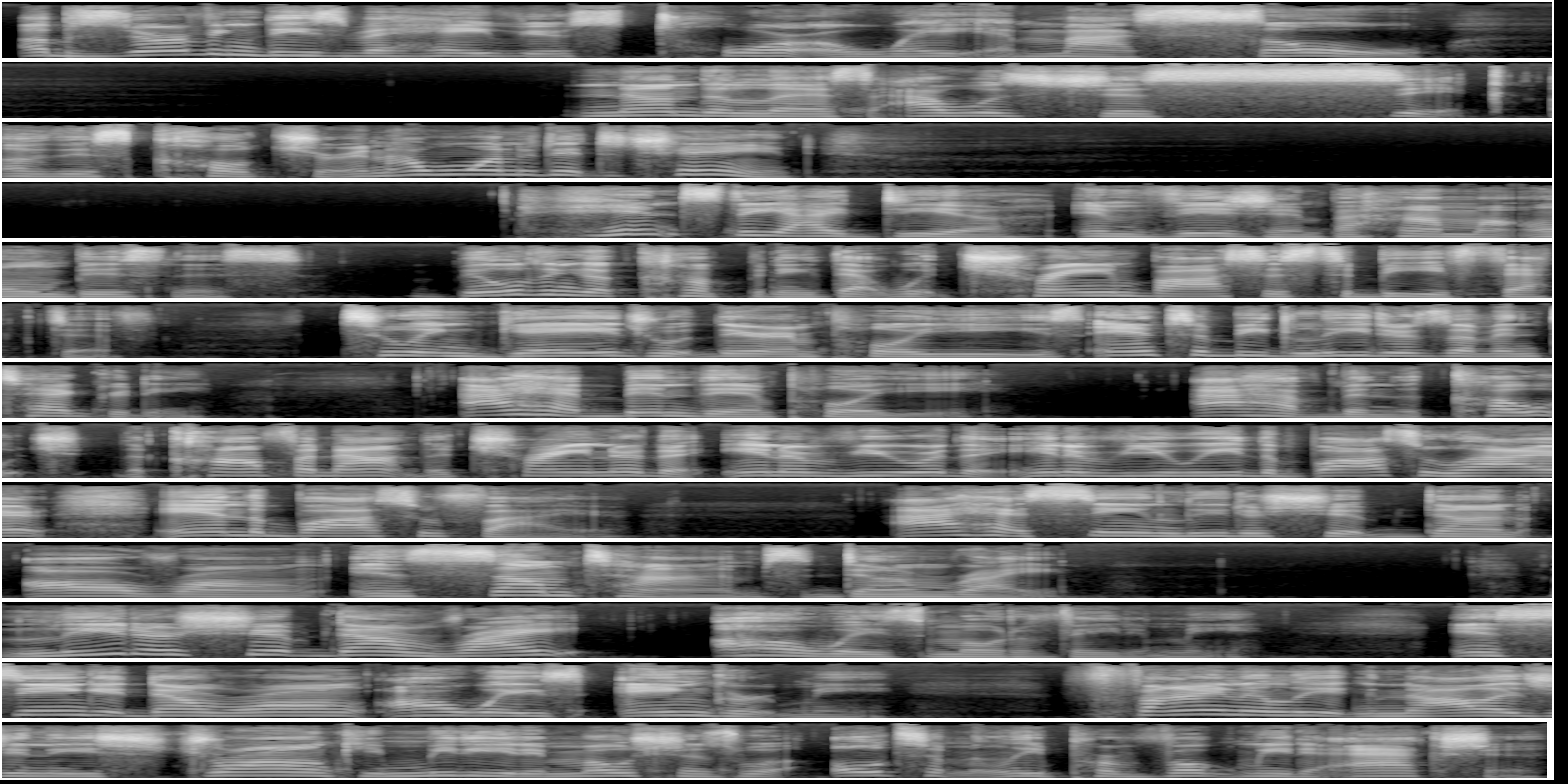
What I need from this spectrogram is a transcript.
Observing these behaviors tore away at my soul. Nonetheless, I was just sick of this culture and I wanted it to change. Hence the idea and vision behind my own business building a company that would train bosses to be effective, to engage with their employees, and to be leaders of integrity. I had been the employee. I have been the coach, the confidant, the trainer, the interviewer, the interviewee, the boss who hired, and the boss who fired. I had seen leadership done all wrong and sometimes done right. Leadership done right always motivated me, and seeing it done wrong always angered me. Finally, acknowledging these strong, immediate emotions will ultimately provoke me to action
